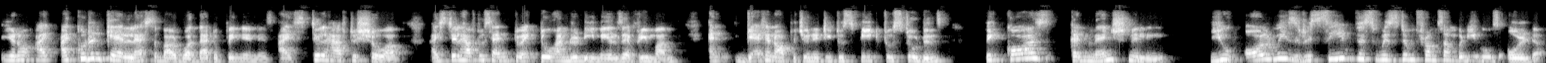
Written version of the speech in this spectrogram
you know, I, I couldn't care less about what that opinion is. I still have to show up. I still have to send 200 emails every month and get an opportunity to speak to students because conventionally, you always receive this wisdom from somebody who's older.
